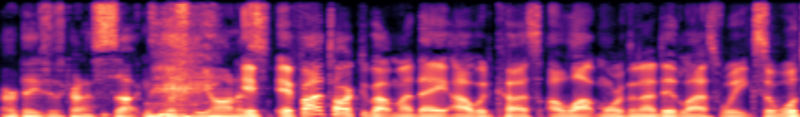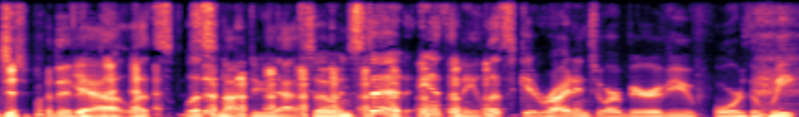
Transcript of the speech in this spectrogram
our days just kind of sucked. Let's be honest. if if I talked about my day, I would cuss a lot more than I did last week. So we'll just put it. yeah, let's let's not do that. So instead, Anthony, let's get right into our beer review for the week.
